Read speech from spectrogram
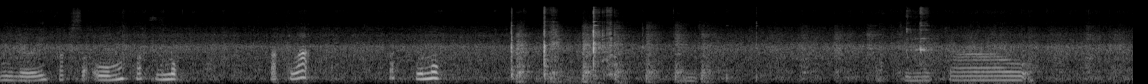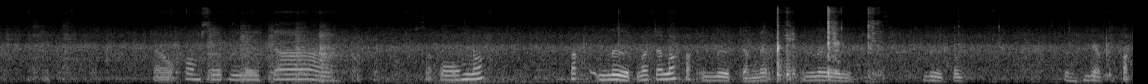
นี่เลยฟักสะอมฟักฟูนกฟักละฟักฟูนกขอบคุณนะเจ้า อ มเสิร์ฟเลยจ้าสะโอมเนาะฟักเลิศเนาะจ้าเนาะฟักเลิศจำได้เลิศเลิศก็เป็นเรียกฟัก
